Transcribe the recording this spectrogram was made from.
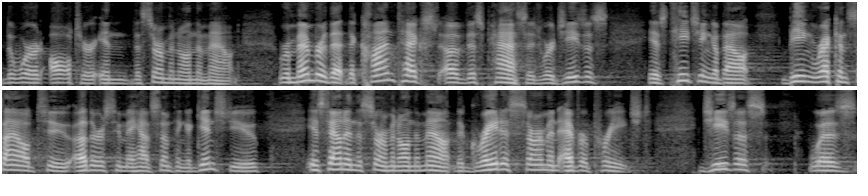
the word altar in the Sermon on the Mount? Remember that the context of this passage, where Jesus is teaching about being reconciled to others who may have something against you, is found in the Sermon on the Mount, the greatest sermon ever preached. Jesus was,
